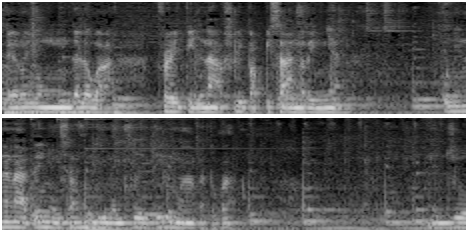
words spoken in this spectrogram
Pero yung dalawa, fertile na. Actually, papisa na rin yan. Kunin na natin yung isang hindi nag-fertile mga katuka. Medyo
